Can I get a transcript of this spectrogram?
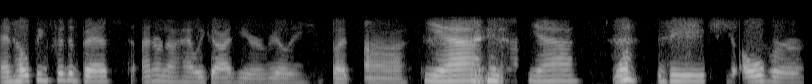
and hoping for the best. I don't know how we got here, really, but uh, Yeah. yeah. want to be over,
